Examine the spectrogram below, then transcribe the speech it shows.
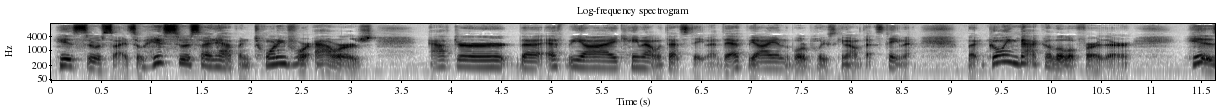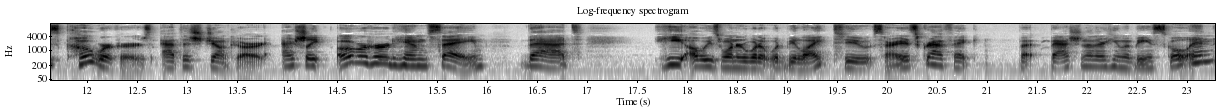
his suicide. So his suicide happened 24 hours after the FBI came out with that statement. The FBI and the Boulder Police came out with that statement. But going back a little further, his co-workers at this junkyard actually overheard him say that he always wondered what it would be like to, sorry it's graphic, but bash another human being's skull in,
